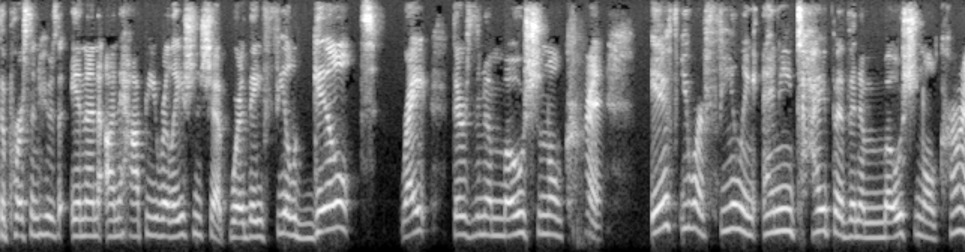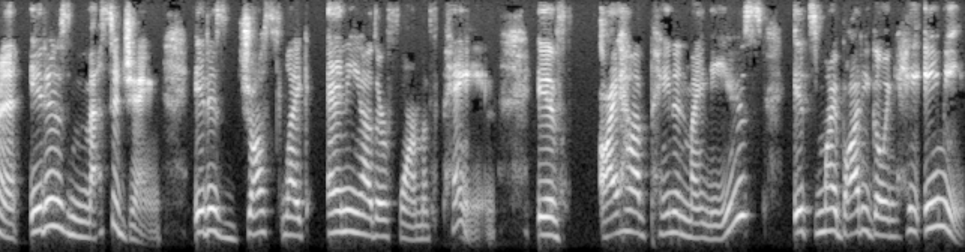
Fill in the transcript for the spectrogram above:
The person who's in an unhappy relationship where they feel guilt, right? There's an emotional current if you are feeling any type of an emotional current, it is messaging. It is just like any other form of pain. If I have pain in my knees, it's my body going, Hey, Amy,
